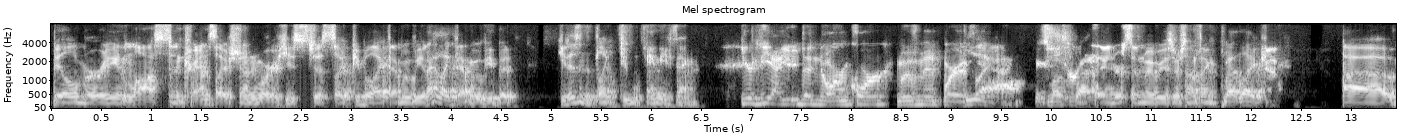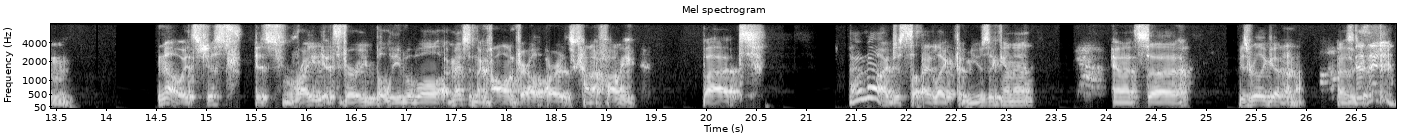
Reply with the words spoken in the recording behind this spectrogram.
Bill Murray in Lost in Translation where he's just like people like that movie and I like that movie but he doesn't like do anything. You're yeah, you're the normcore movement where it's yeah, like most Wes Anderson movies or something. But like um no, it's just it's right. It's very believable. I mentioned the Colin Farrell part. It's kind of funny, but I don't know. I just I like the music in it, and it's uh he's really good in it. It was a does good- it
